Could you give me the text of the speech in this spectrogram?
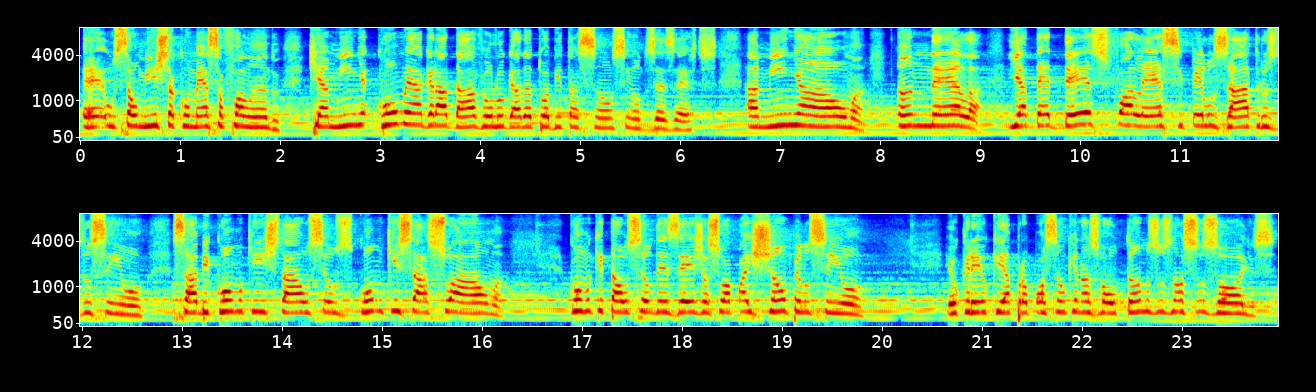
é, o salmista começa falando que a minha, como é agradável o lugar da tua habitação, Senhor dos Exércitos. A minha alma anela e até desfalece pelos átrios do Senhor. Sabe como que está os seus, como que está a sua alma? Como que está o seu desejo, a sua paixão pelo Senhor? Eu creio que a proporção que nós voltamos os nossos olhos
